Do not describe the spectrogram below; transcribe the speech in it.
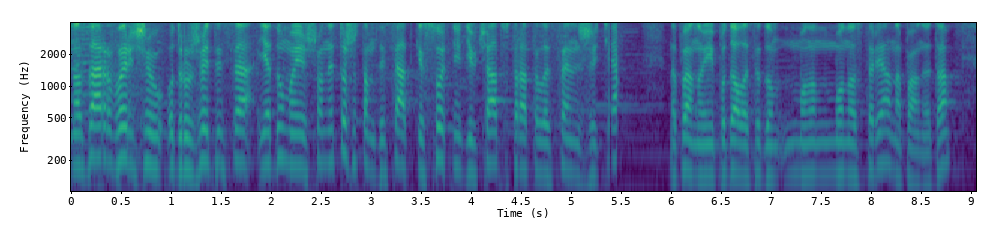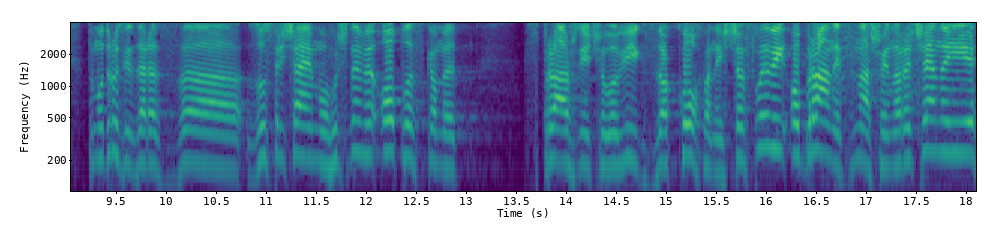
Назар вирішив одружитися, я думаю, що не то, що там десятки, сотні дівчат втратили сенс життя. Напевно, і подалися до монастиря, напевно, так? Тому, друзі, зараз е, зустрічаємо гучними оплесками справжній чоловік, закоханий, щасливий обранець нашої нареченої.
